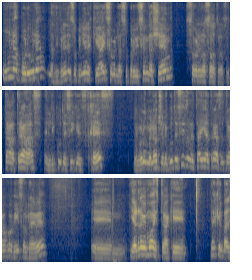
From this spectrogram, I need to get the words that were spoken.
una por una las diferentes opiniones que hay sobre la supervisión de Hashem sobre nosotros. Está atrás, en Likute Sikhes Ges, en el volumen 8 de Likute Sikhes, está ahí atrás el trabajo que hizo el Rebe. Eh, y el Rebe muestra que no es que el Baal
